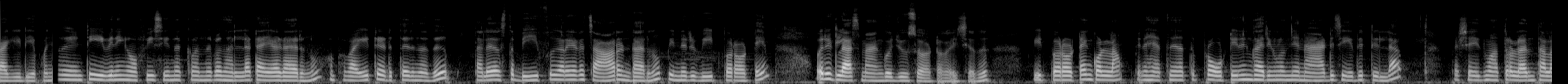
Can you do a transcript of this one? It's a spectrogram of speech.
റാഗി ഇടിയപ്പം അത് കഴിഞ്ഞിട്ട് ഈവനിങ് ഓഫീസിൽ നിന്നൊക്കെ വന്നപ്പോൾ നല്ല ടയേർഡായിരുന്നു അപ്പോൾ വൈകിട്ട് എടുത്തിരുന്നത് തലേ ദിവസത്തെ ബീഫ് കറിയുടെ ചാറുണ്ടായിരുന്നു. പിന്നെ ഒരു വീറ്റ് പൊറോട്ടയും ഒരു ഗ്ലാസ് മാംഗോ ജ്യൂസും കേട്ടോ കഴിച്ചത്. വീറ്റ് പൊറോട്ടയും കൊള്ളാം. പിന്നെ അതിനകത്ത് പ്രോട്ടീനും കാര്യങ്ങളൊന്നും ഞാൻ ആഡ് ചെയ്തിട്ടില്ല. പക്ഷേ ഇത് മാത്രമല്ല തല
